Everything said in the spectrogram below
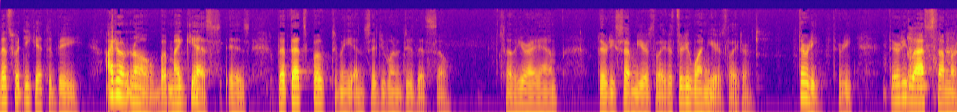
that's what you get to be, I don't know, but my guess is that that spoke to me and said, "You want to do this." So, so here I am, 30 years later, 31 years later, 30, 30, 30 last summer.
